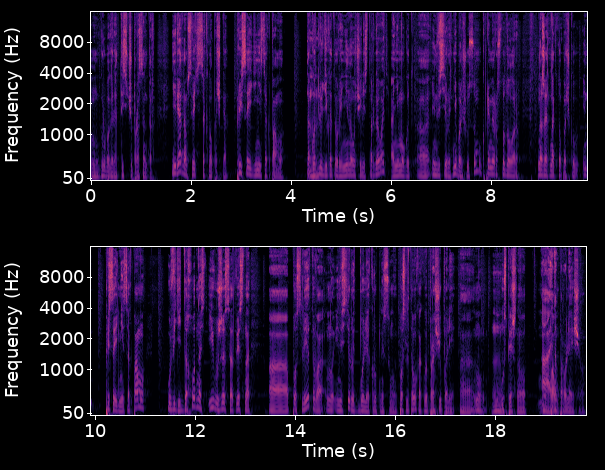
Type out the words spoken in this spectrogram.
грубо говоря, 1000%. И рядом светится кнопочка «Присоединиться к ПАМу». Так вот, Мгм. люди, которые не научились торговать, они могут э, инвестировать небольшую сумму, к примеру, 100 долларов, нажать на кнопочку ин- «Присоединиться к ПАМу», увидеть доходность и уже, соответственно, а, после этого ну, инвестировать более крупные суммы. После того, как вы прощупали а, ну, Мгм. успешного А, ПАМ это- управляющего.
